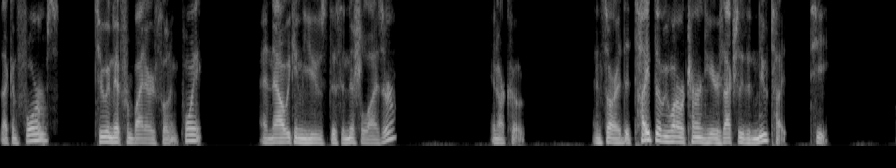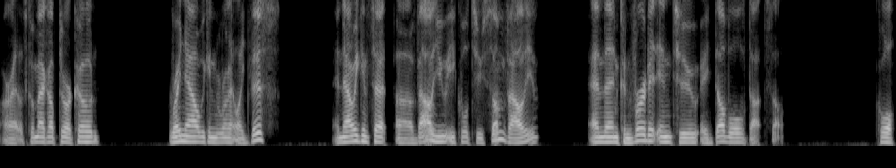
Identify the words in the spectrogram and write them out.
that conforms to init from binary floating point. And now we can use this initializer in our code. And sorry, the type that we want to return here is actually the new type, T. All right, let's go back up to our code. Right now we can run it like this. And now we can set a value equal to some value and then convert it into a double dot self. Cool.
